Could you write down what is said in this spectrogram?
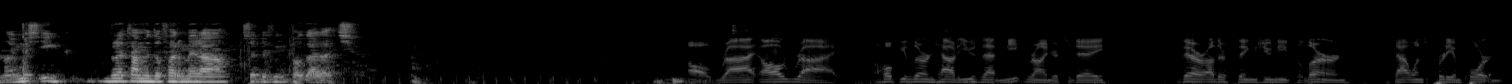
No i i wracamy do farmera, żeby z nim pogadać. Alright, alright. I hope you learned how to use that meat grinder today. There are other things you need to learn, but that one's pretty important.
